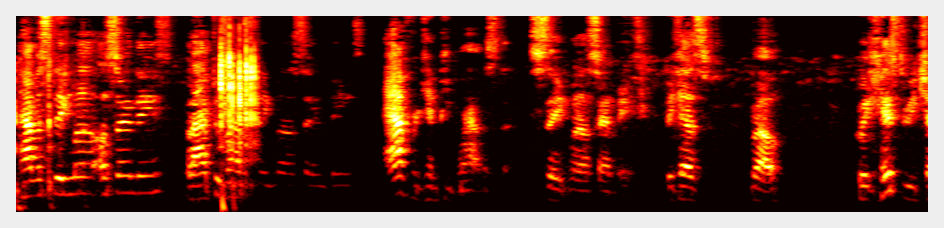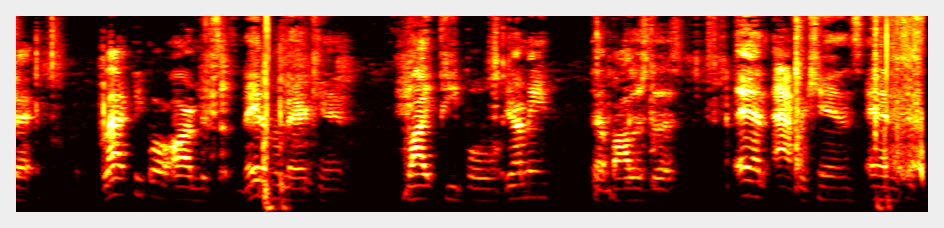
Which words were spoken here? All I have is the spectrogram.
have a stigma on certain things. Black people have a stigma on certain things. African people have a st- stigma on certain things. Because, bro, quick history check. Black people are a mix of Native American, white people, you know what I mean? That abolished us, and Africans, and just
